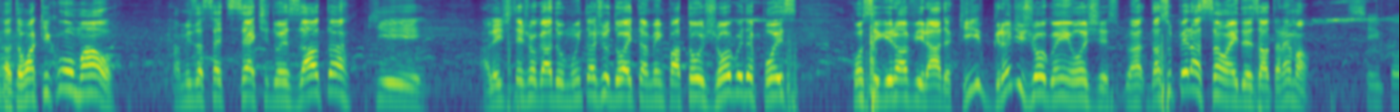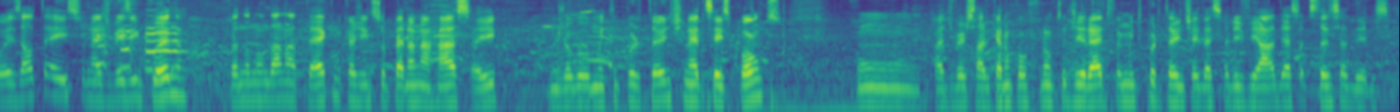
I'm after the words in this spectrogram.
Estamos aqui com o Mal, camisa 77 do Exalta, que além de ter jogado muito, ajudou aí também, empatou o jogo e depois conseguiram a virada. Que grande jogo, hein, hoje, da superação aí do Exalta, né, Mal? Sim, pô, o Exalta é isso, né? De vez em quando, quando não dá na técnica, a gente supera na raça aí. Um jogo muito importante, né? De seis pontos. Com um adversário que era um confronto direto, foi muito importante aí dessa aliviada e essa distância deles.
